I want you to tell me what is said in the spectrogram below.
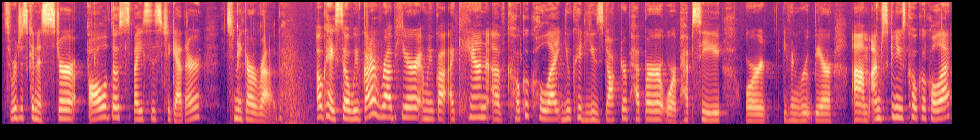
So we're just gonna stir all of those spices together to make our rub. Okay, so we've got a rub here and we've got a can of Coca-Cola. You could use Dr. Pepper or Pepsi or even root beer. Um, I'm just gonna use Coca-Cola.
